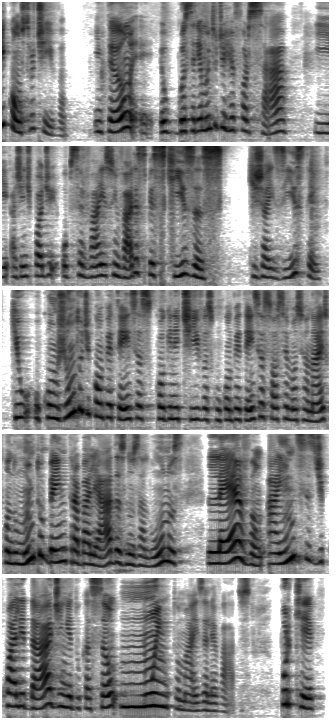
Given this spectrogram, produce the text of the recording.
e construtiva. Então, eh, eu gostaria muito de reforçar, e a gente pode observar isso em várias pesquisas que já existem, que o, o conjunto de competências cognitivas com competências socioemocionais, quando muito bem trabalhadas nos alunos, levam a índices de qualidade em educação muito mais elevados. Por quê? Porque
